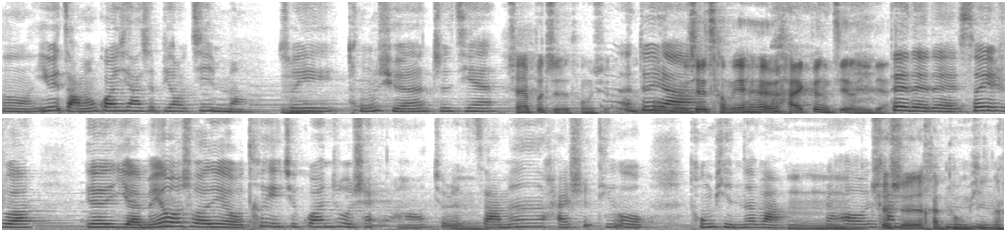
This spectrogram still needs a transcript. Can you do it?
嗯，因为咱们关系还是比较近嘛，所以同学之间现在不只是同学，嗯，对呀，有些层面还更近了一点。对对对，所以说。也也没有说有特意去关注谁哈，就是咱们还是挺有同频的吧。嗯然后确实很同频的。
